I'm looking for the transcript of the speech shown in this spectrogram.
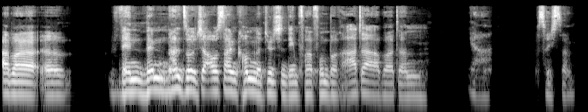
Aber äh, wenn, wenn dann solche Aussagen kommen, natürlich in dem Fall vom Berater, aber dann, ja, was soll ich sagen?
